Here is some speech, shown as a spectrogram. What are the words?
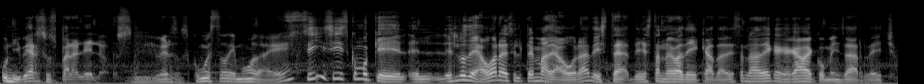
universos paralelos. Universos, ¿cómo está de moda, eh? Sí, sí, es como que es lo de ahora, es el tema de ahora, de esta, de esta nueva década, de esta nueva década que acaba de comenzar, de hecho.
